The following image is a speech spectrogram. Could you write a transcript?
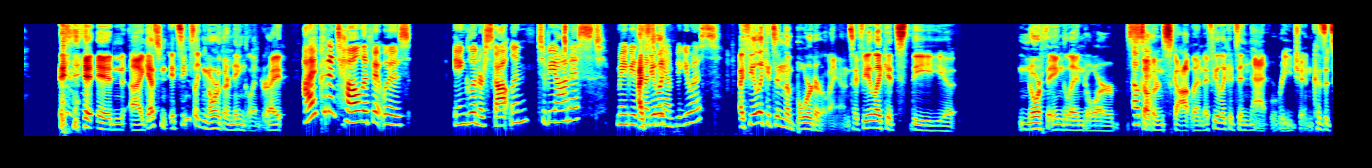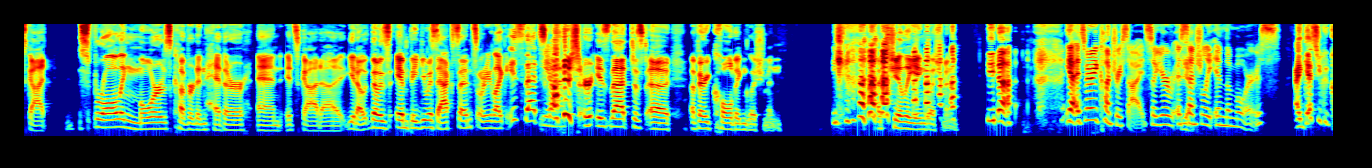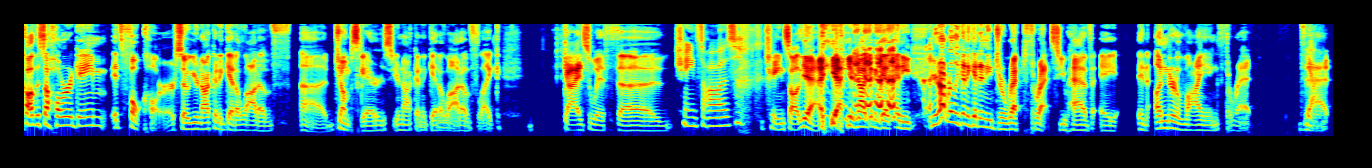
in I guess it seems like northern England, right? I couldn't tell if it was England or Scotland, to be honest. Maybe it's meant to be like- ambiguous. I feel like it's in the borderlands. I feel like it's the North England or Okay. southern Scotland. I feel like it's in that region because it's got sprawling moors covered in heather and it's got uh you know those ambiguous accents where you're like is that Yeah. scottish or is that just a a very cold englishman Yeah. a chilly englishman yeah. Yeah, it's very countryside. So you're essentially in the moors. I guess you could call this a horror game. It's folk horror, so you're not going to get a lot of uh, jump scares. You're not going to get a lot of like guys with uh, Chainsaws. chainsaws. Yeah, yeah. You're not going to get any. You're not really going to get any direct threats. You have a an underlying threat Yeah. that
